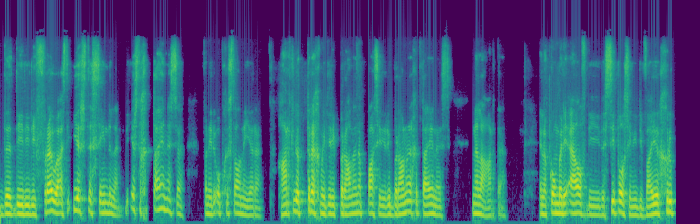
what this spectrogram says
die die die, die vroue as die eerste sendeling, die eerste getuienisse van hierdie opgestane Here, hardloop terug met hierdie brandende passie, hierdie brandende getuienis in hulle harte. En hulle kom by die 11 die disippels en die, die weiergroep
